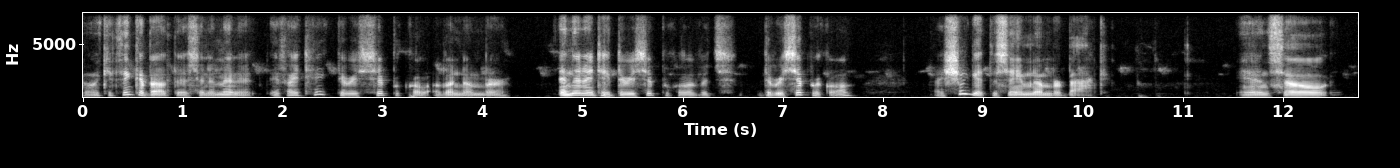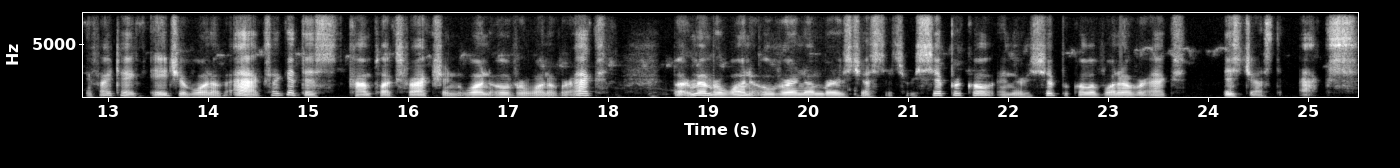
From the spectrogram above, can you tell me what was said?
Well, we can think about this in a minute. If I take the reciprocal of a number, and then I take the reciprocal of its the reciprocal, I should get the same number back. And so if I take h of 1 of x, I get this complex fraction, 1 over 1 over x. But remember, 1 over a number is just its reciprocal, and the reciprocal of 1 over x is just x.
